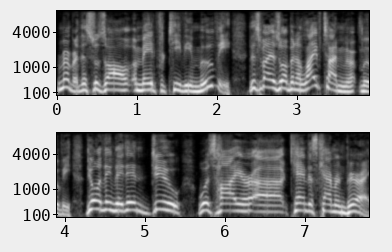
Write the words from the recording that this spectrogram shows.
Remember, this was all a made for TV movie. This might as well have been a lifetime movie. The only thing they didn't do was hire uh, Candace Cameron Bure.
